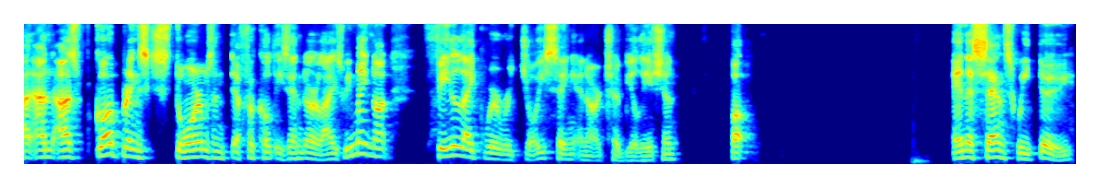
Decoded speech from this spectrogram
And, and as God brings storms and difficulties into our lives, we might not feel like we're rejoicing in our tribulation, but in a sense, we do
